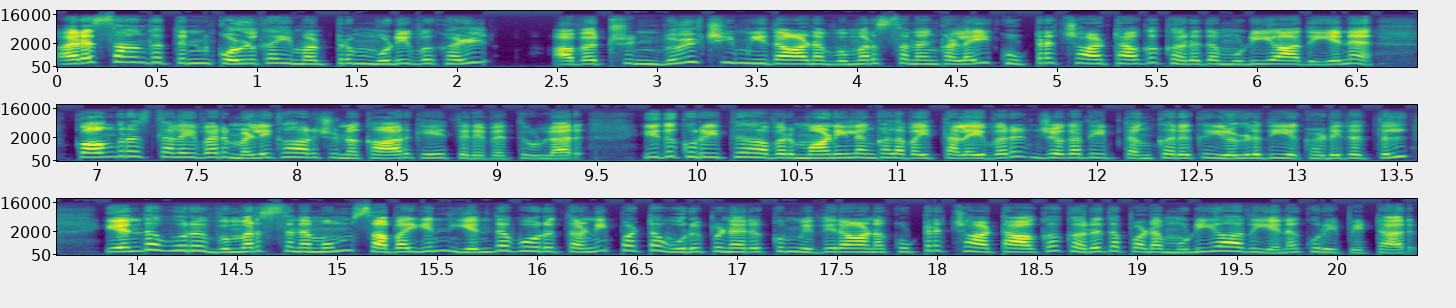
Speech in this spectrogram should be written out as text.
அரசாங்கத்தின் கொள்கை மற்றும் முடிவுகள் அவற்றின் வீழ்ச்சி மீதான விமர்சனங்களை குற்றச்சாட்டாக கருத முடியாது என காங்கிரஸ் தலைவர் மல்லிகார்ஜுன கார்கே தெரிவித்துள்ளார். இதுகுறித்து அவர் மாநிலங்களவைத் தலைவர் ஜெகதீப் தங்கருக்கு எழுதிய கடிதத்தில் எந்தவொரு விமர்சனமும் சபையின் எந்தவொரு தனிப்பட்ட உறுப்பினருக்கும் எதிரான குற்றச்சாட்டாக கருதப்பட முடியாது என குறிப்பிட்டார்.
